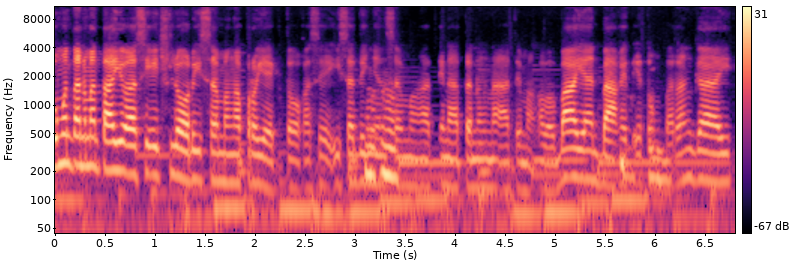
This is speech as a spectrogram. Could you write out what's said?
pumunta naman tayo uh, si H. Lori sa mga proyekto kasi isa din yan sa mga tinatanong na ating mga kababayan, bakit itong barangay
